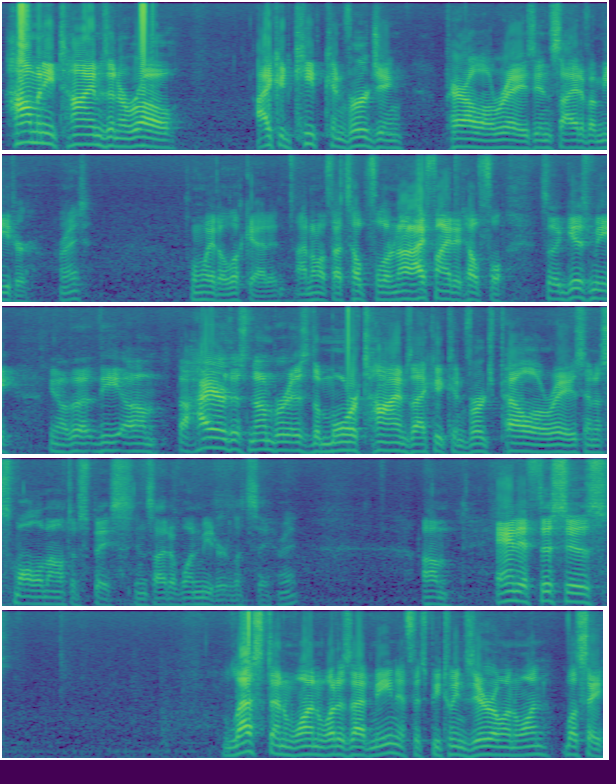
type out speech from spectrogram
how many times in a row I could keep converging parallel rays inside of a meter right one way to look at it. I don't know if that's helpful or not. I find it helpful. So, it gives me you know the the um, the higher this number is the more times I could converge parallel rays in a small amount of space inside of 1 meter let's say right. Um, and if this is less than 1 what does that mean if it's between 0 and 1 let's say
